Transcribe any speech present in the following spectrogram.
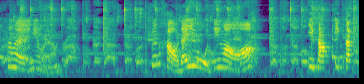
ทำไมไอ้นี่ไหวอะขึ้นเขาได้อยู่จริงเหรอ อีกสักอีกสักเพ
